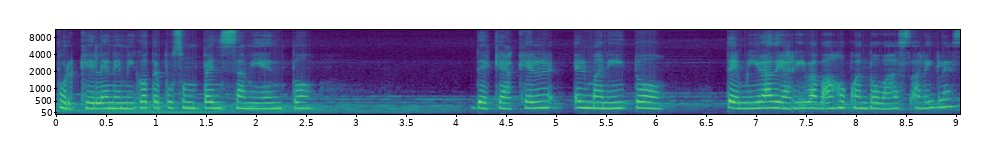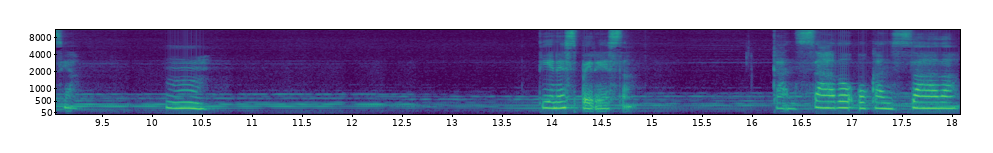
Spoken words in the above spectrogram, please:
Porque el enemigo te puso un pensamiento de que aquel hermanito te mira de arriba abajo cuando vas a la iglesia. Mm. Tienes pereza, cansado o cansada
